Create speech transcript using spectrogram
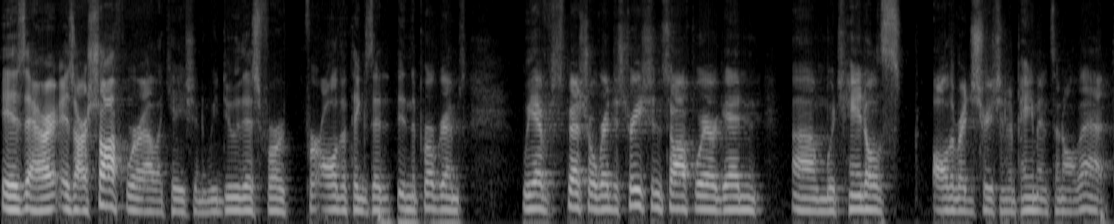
is our is our software allocation. We do this for for all the things that in the programs we have special registration software again, um, which handles all the registration and payments and all that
